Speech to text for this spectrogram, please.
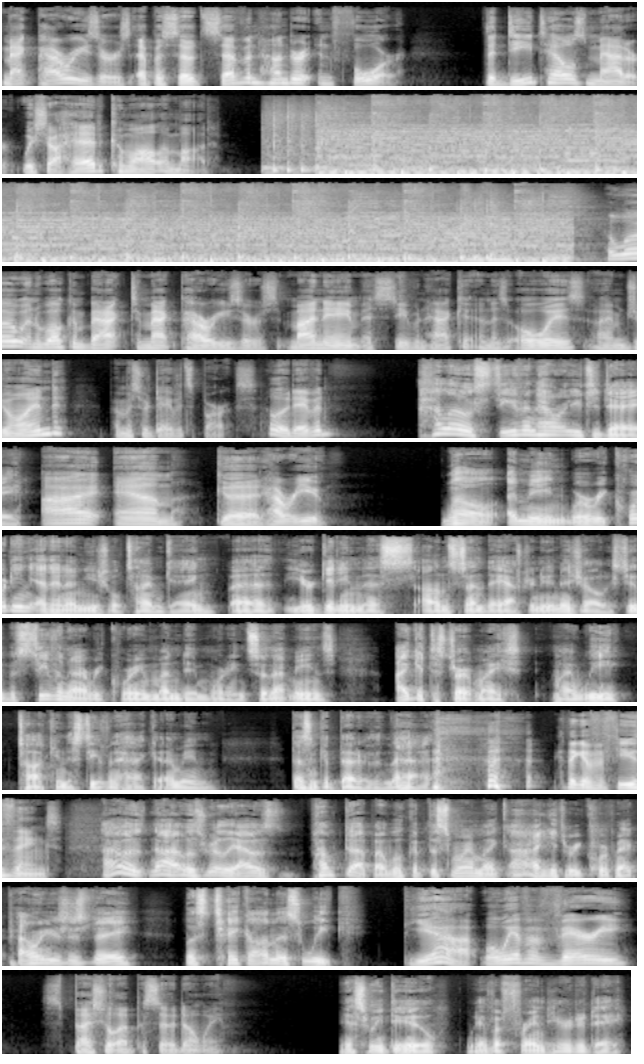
Mac Power Users, episode 704. The Details Matter with Shahid Kamal Ahmad. Hello and welcome back to Mac Power Users. My name is Stephen Hackett, and as always, I am joined by Mr. David Sparks. Hello, David. Hello, Stephen. How are you today? I am good. How are you? Well, I mean, we're recording at an unusual time, gang. Uh, you're getting this on Sunday afternoon, as you always do, but Steve and I are recording Monday morning. So that means I get to start my my week talking to Stephen Hackett. I mean, it doesn't get better than that. I think of a few things. I was no, I was really I was pumped up. I woke up this morning. I'm like, ah, I get to record Mac Power Users today. Let's take on this week. Yeah. Well, we have a very special episode, don't we? Yes, we do. We have a friend here today.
